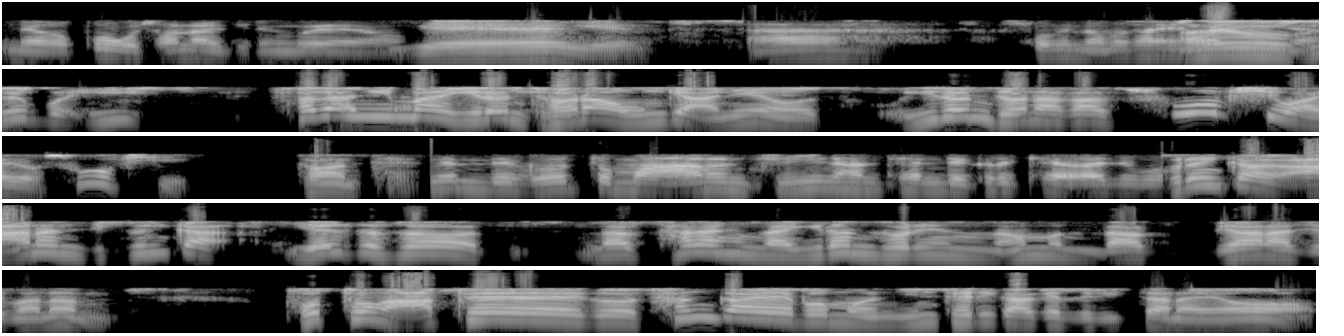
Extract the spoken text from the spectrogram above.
내가 보고 전화를 드린 거예요. 예, 예. 아 속이 너무 상해. 아유, 그리고 뭐 이 사장님만 이런 전화 온 게 아니에요. 이런 전화가 수없이 와요. 수없이 저한테. 근데 그것도 뭐 아는 지인한테 했는데 그렇게 해가지고 그러니까 아는 그러니까 예를 들어서 나 사장님 나 이런 소리는 하면 나 미안하지만은 보통 앞에 그 상가에 보면 인테리 가게들 있잖아요.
